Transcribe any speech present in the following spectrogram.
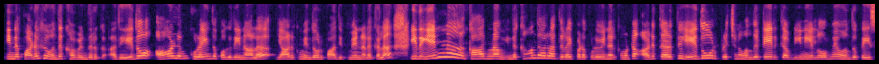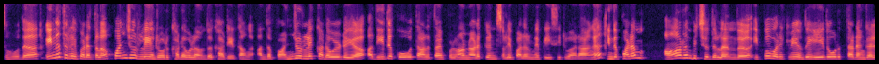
இந்த படகு வந்து கவிழ்ந்திருக்கு. அது ஏதோ ஆழம் குறைந்த பகுதியினால யாருக்கும் எந்த ஒரு பாதிப்புமே நடக்கல. இது என்ன காரணம்? இந்த காந்தாரா திரைப்பட குழுவினருக்கு மட்டும் அடுத்தடுத்து ஏதோ ஒரு பிரச்சனை வந்துட்டே இருக்கு அப்படின்னு எல்லோருமே வந்து பேசும்போது இந்த திரைப்படத்துல பஞ்சுருளி என்ற ஒரு கடவுளை வந்து காட்டியிருக்காங்க. அந்த பஞ்சுருளி கடவுளுடைய அதீத கோவத்தால தான் இப்படிலாம் நடக்குன்னு சொல்லி பலருமே பேசிட்டு வராங்க. இந்த படம் ஆரம்பிச்சதுல இருந்து இப்போ வரைக்குமே வந்து ஏதோ ஒரு தடங்கள்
